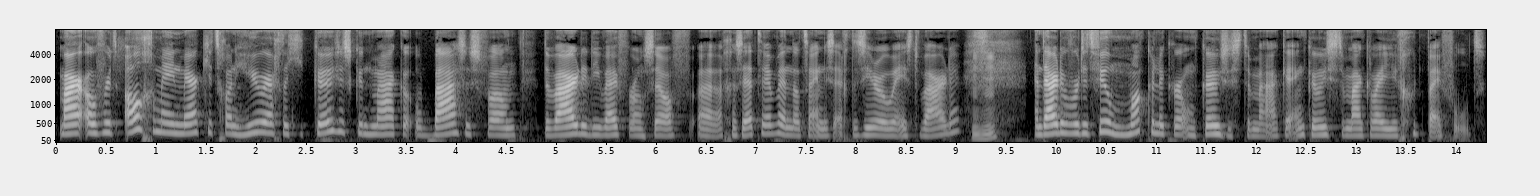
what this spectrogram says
maar over het algemeen merk je het gewoon heel erg dat je keuzes kunt maken op basis van de waarden die wij voor onszelf eh, gezet hebben. En dat zijn dus echt de zero waste waarden. Mhm. En daardoor wordt het veel makkelijker om keuzes te maken en keuzes te maken waar je je goed bij voelt.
